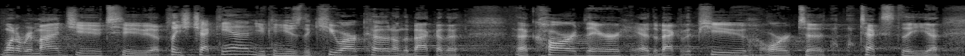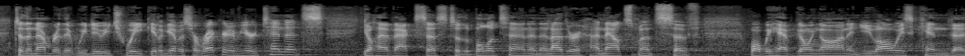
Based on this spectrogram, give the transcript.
want to remind you to uh, please check in. You can use the QR code on the back of the uh, card there at the back of the pew or to text the, uh, to the number that we do each week. It'll give us a record of your attendance. You'll have access to the bulletin and other announcements of what we have going on, and you always can uh,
